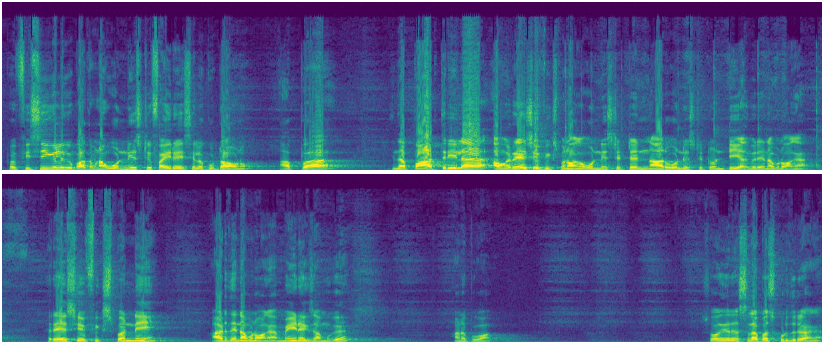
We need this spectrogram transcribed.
இப்போ ஃபிசிக்கலுக்கு பார்த்தோம்னா ஒன் இஸ்ட்டு ஃபைவ் ரேஷியோவில் கூட்டாகணும். அப்போ இந்த பார்ட் த்ரீல அவங்க ரேஷியோ ஃபிக்ஸ் பண்ணுவாங்க. One is to ten or one is to twenty அது மாதிரி என்ன பண்ணுவாங்க? ரேஷியோ ஃபிக்ஸ் பண்ணி அடுத்து என்ன பண்ணுவாங்க? மெயின் எக்ஸாமுக்கு அனுப்புவாங்க. ஸோ இதில் சிலபஸ் கொடுத்துருக்காங்க.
